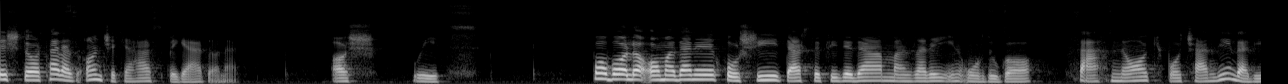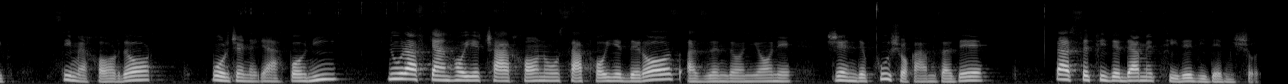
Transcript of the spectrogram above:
کشدارتر از آنچه که هست بگرداند آشویتس با بالا آمدن خورشید در سفید دم منظره این اردوگاه سهمناک با چندین ردیف سیم خاردار برج نگهبانی نورافکنهای چرخان و صفهای دراز از زندانیان ژنده پوش و غمزده در سفید دم تیره دیده می‌شد.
